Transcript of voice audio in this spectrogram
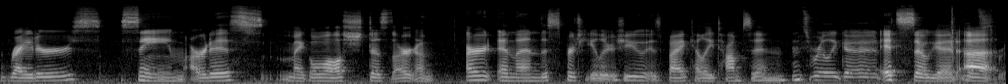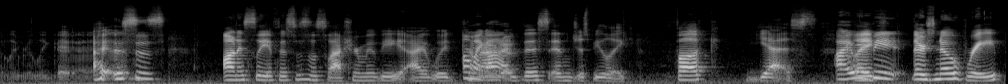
writers, same artists. Michael Walsh does the art on art, and then this particular issue is by Kelly Thompson. It's really good. It's so good. It's Uh, really, really good. I, this is honestly, if this was a slasher movie, I would Oh come my out God. of this and just be like, "Fuck yes!" I would be- There's no rape.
